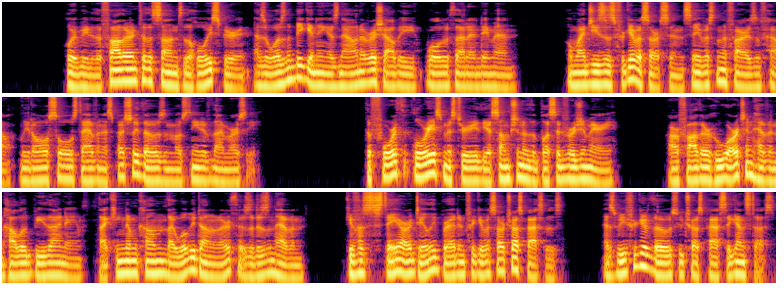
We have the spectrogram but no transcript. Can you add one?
Glory be to the Father, and to the Son, and to the Holy Spirit, as it was in the beginning, as now, and ever shall be, world without end. Amen. O my Jesus, forgive us our sins, save us from the fires of hell, lead all souls to heaven, especially those in most need of thy mercy. The fourth glorious mystery, the Assumption of the Blessed Virgin Mary. Our Father, who art in heaven, hallowed be thy name. Thy kingdom come, thy will be done on earth as it is in heaven. Give us this day our daily bread, and forgive us our trespasses, as we forgive those who trespass against us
